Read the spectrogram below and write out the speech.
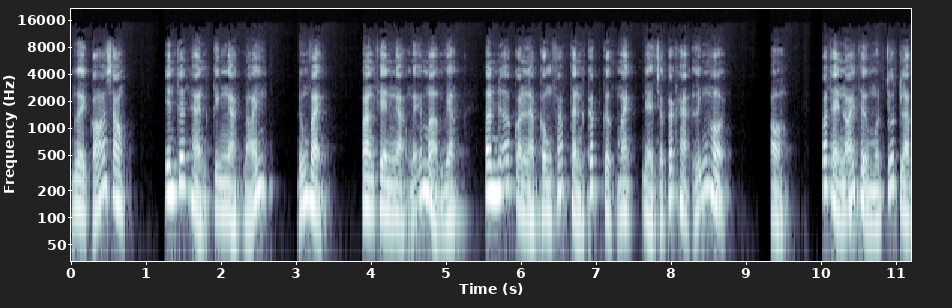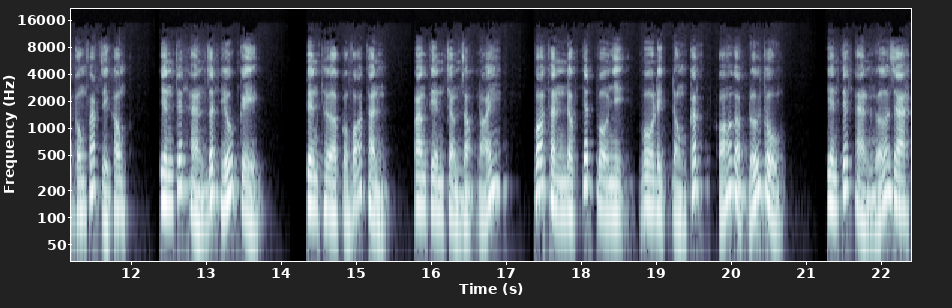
người có sao? Yên Tuyết Hàn kinh ngạc nói. Đúng vậy. Hoàng Thiên ngạo nghễ mở miệng. Hơn nữa còn là công pháp thần cấp cực mạnh để cho các hạ lĩnh hội. Ồ, có thể nói thử một chút là công pháp gì không? Yên Tuyết Hàn rất hiếu kỳ. Truyền thừa của võ thần. Hoàng Thiên trầm giọng nói. Võ thần độc nhất vô nhị, vô địch đồng cấp, khó gặp đối thủ. Yên Tuyết Hàn ngỡ ra.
